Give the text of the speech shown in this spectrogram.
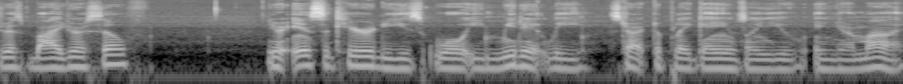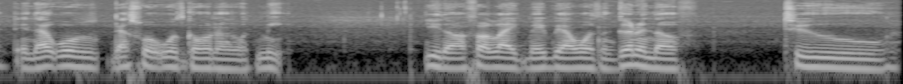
just by yourself, your insecurities will immediately start to play games on you in your mind. And that was that's what was going on with me. You know, I felt like maybe I wasn't good enough to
